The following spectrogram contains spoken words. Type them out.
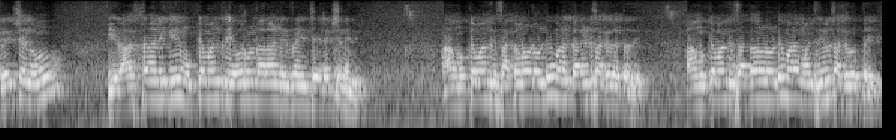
ఎలక్షను ఈ రాష్ట్రానికి ముఖ్యమంత్రి ఎవరు ఉండాలని నిర్ణయించే ఎలక్షన్ ఇది. ఆ ముఖ్యమంత్రి సక్కనోడు ఉంటే మనకు కరెంటు చక్కగొస్తుంది ఆ ముఖ్యమంత్రి సక్కనోడు ఉంటే మనకు మంచినీళ్ళు చక్కగొస్తాయి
